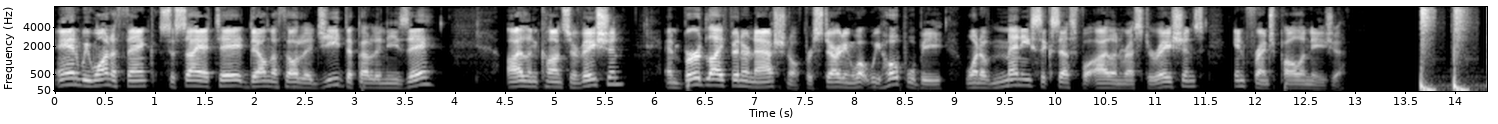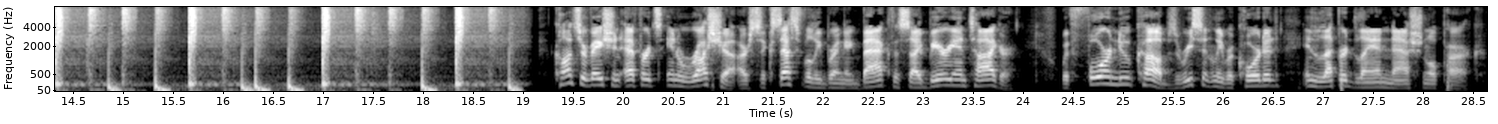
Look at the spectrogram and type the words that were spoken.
and we want to thank Société d'Ornithologie de Polynésie, Island Conservation, and BirdLife International for starting what we hope will be one of many successful island restorations in French Polynesia. Conservation efforts in Russia are successfully bringing back the Siberian tiger, with four new cubs recently recorded in Leopardland National Park.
